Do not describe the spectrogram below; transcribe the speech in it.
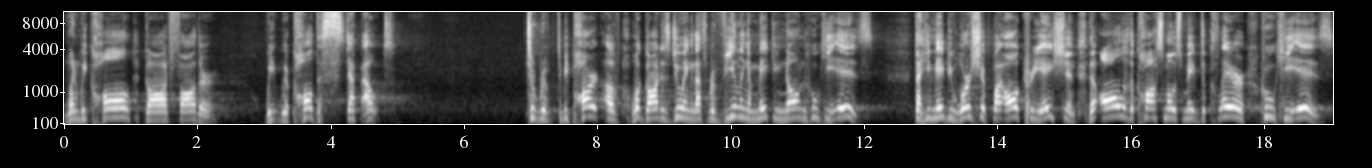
When we call God Father, we, we're called to step out, to, re, to be part of what God is doing, and that's revealing and making known who He is. That He may be worshiped by all creation, that all of the cosmos may declare who He is.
